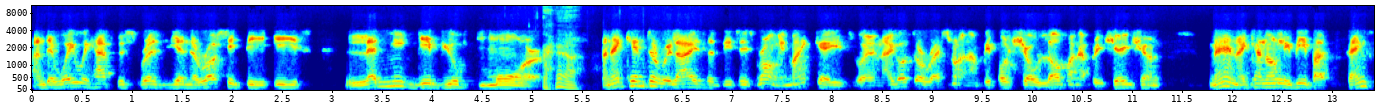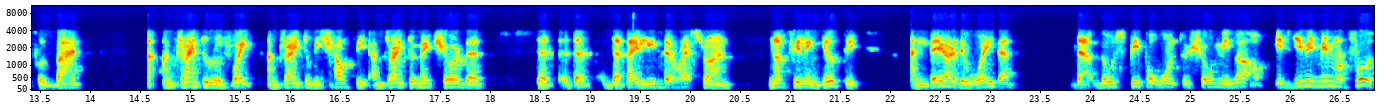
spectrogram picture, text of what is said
and the way we have to spread generosity is let me give you more. Yeah. And I came to realize that this is wrong. In my case, when I go to a restaurant and people show love and appreciation, man, I can only be but thankful. But I'm trying to lose weight. I'm trying to be healthy. I'm trying to make sure that that that that I leave the restaurant not feeling guilty. And they are the way that that those people want to show me love. It's giving me more food.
